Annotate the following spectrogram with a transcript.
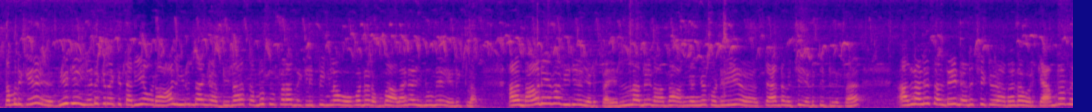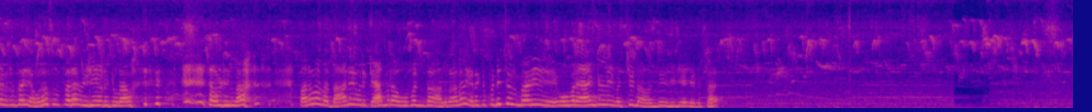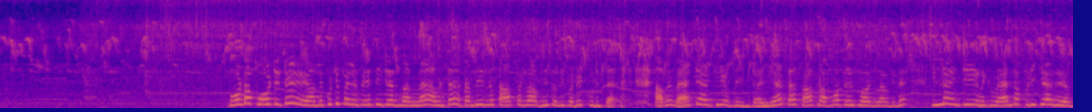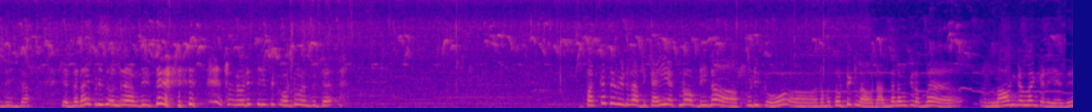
நம்மளுக்கு வீடியோ எடுக்கிறதுக்கு தனியாக ஒரு ஆள் இருந்தாங்க அப்படின்னா செம்ம சூப்பராக அந்த கிளிப்பிங்லாம் ஒவ்வொன்றும் ரொம்ப அழகாக இன்னுமே எடுக்கலாம். ஆனால் நானே தான் வீடியோ எடுப்பேன். எல்லாமே நான் தான் அங்கங்கே கொண்டு போய் ஸ்டாண்டை வச்சு எடுத்துகிட்டு இருப்பேன். அதனாலே சொல்லிட்டே நினச்சிக்குவேன் ஆனால் ஒரு கேமராமேன் இருந்தால் எவ்வளோ சூப்பராக வீடியோ எடுக்கலாம். அப்படின்லாம் பரவாயில்ல. நானே ஒரு கேமரா உமன் தான். அதனால் எனக்கு பிடிச்ச மாதிரி ஒவ்வொரு ஆங்கிள்லையும் வச்சு நான் வந்து வீடியோ எடுப்பேன். போண்டா போட்டுட்டு அந்த குட்டி பையன் பேசிகிட்டே இருந்தான்ல அவன்கிட்ட தம்பி இதை சாப்பிட்றான் அப்படின்னு சொல்லி கொண்டு கொடுத்தேன். அவன் வேட்டை ஆண்டி அப்படின்ட்டான். ஏன்டா சாப்பிட அம்மா பேசுவாங்களா? அப்படின்னு இல்லை ஆண்டி எனக்கு வேண்டாம் பிடிக்காது அப்படின்ட்டா. என்னடா இப்படி சொல்கிற அப்படின்ட்டு மறுபடியும் திருப்பி கொண்டு வந்துட்டேன் பக்கத்து வீடு தான் அப்படி கை எட்டணும் அப்படின்னா பிடிக்கும். நம்ம தொட்டுக்கலாம். அவனை அந்தளவுக்கு ரொம்ப லாங்கெல்லாம் கிடையாது.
